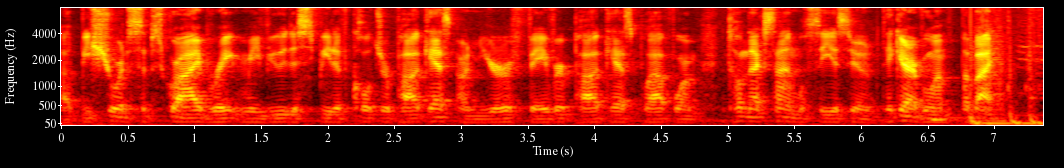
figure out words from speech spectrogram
Uh, be sure to subscribe, rate, and review the Speed of Culture podcast on your favorite podcast platform. Until next time, we'll see you soon. Take care, everyone. Bye bye.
